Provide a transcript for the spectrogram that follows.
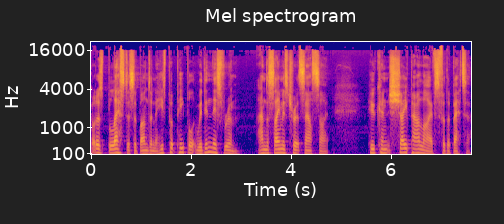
God has blessed us abundantly. He's put people within this room, and the same is true at Southside, who can shape our lives for the better.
